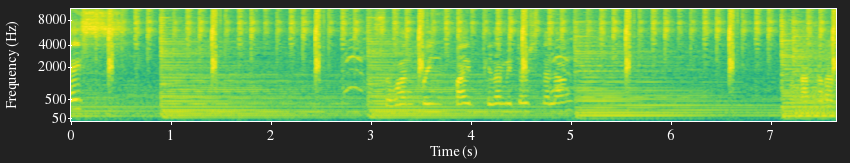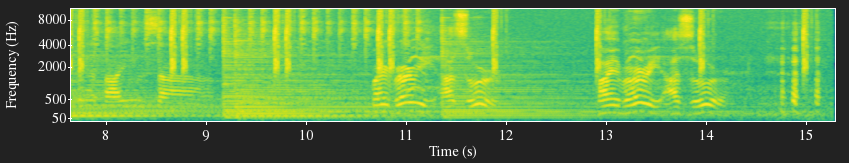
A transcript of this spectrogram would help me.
guys. Sa so 1.5 kilometers na lang, nakakarating na tayo sa Barbary Azure. Barbary Azure.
